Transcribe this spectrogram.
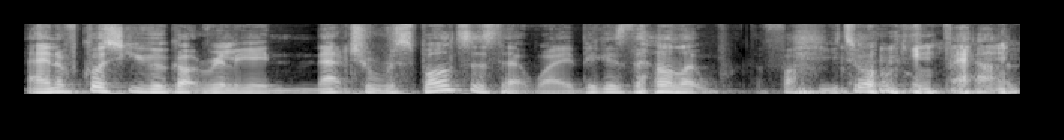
And of course, you got really natural responses that way because they were like, fuck are you talking about?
